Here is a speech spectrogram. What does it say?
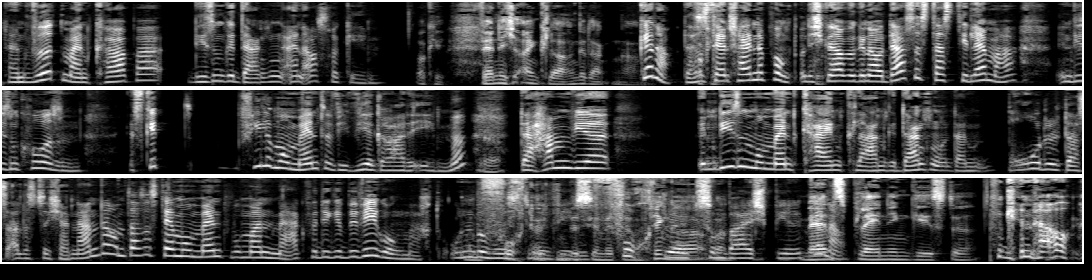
dann wird mein Körper diesem Gedanken einen Ausdruck geben. Okay. Wenn ich einen klaren Gedanken habe. Genau, das ist Okay. der entscheidende Punkt. Und ich glaube, genau das ist das Dilemma in diesen Kursen. Es gibt viele Momente, wie wir gerade eben, ne? Ja. Da haben wir in diesem Moment keinen klaren Gedanken und dann brodelt das alles durcheinander und das ist der Moment, wo man merkwürdige Bewegungen macht, unbewusste fuchtelt ein Bewegungen. bisschen mit dem Fuchtelt Finger zum Beispiel. Genau. Mansplaining-Geste. genau. Ja,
